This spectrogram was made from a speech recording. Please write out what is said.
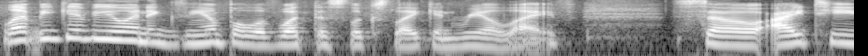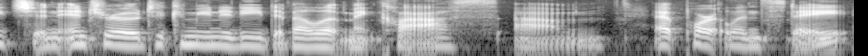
let me give you an example of what this looks like in real life So I teach an intro to community development class um, at Portland State.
